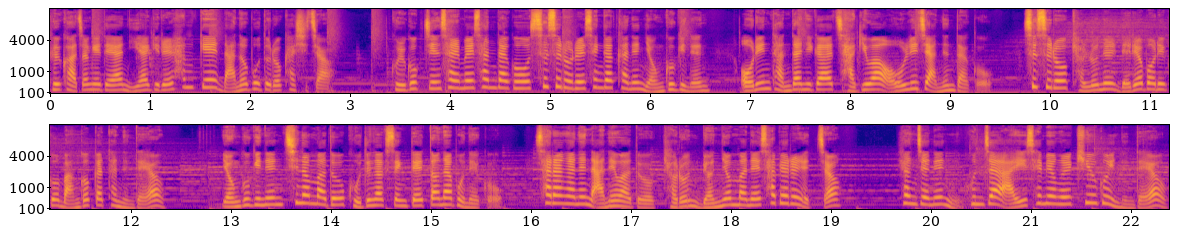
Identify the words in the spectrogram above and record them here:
그 과정에 대한 이야기를 함께 나눠보도록 하시죠. 굴곡진 삶을 산다고 스스로를 생각하는 영국이는 어린 단단이가 자기와 어울리지 않는다고 스스로 결론을 내려버리고 만 것 같았는데요. 영국이는 친엄마도 고등학생 때 떠나보내고 사랑하는 아내와도 결혼 몇 년 만에 사별을 했죠. 현재는 혼자 아이 3명을 키우고 있는데요.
